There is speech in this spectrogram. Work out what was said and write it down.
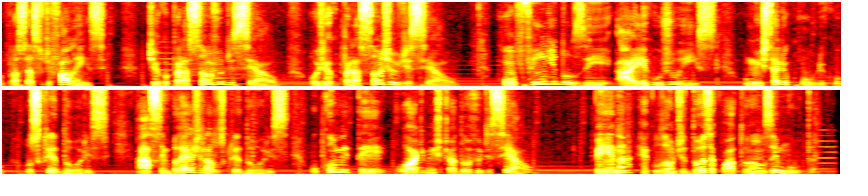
no processo de falência, de recuperação judicial ou de recuperação judicial, com o fim de induzir a erro o juiz, o Ministério Público, os credores, a Assembleia Geral dos Credores, o comitê ou administrador judicial. Pena, reclusão de 2 a 4 anos e multa.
